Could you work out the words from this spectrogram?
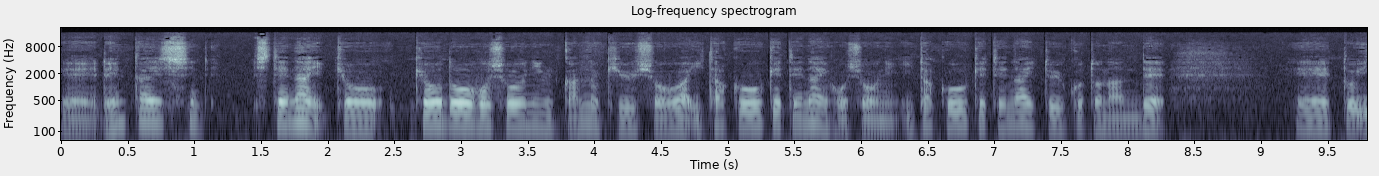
えー、連帯ししてない共同保証人間の急所は委託を受けてない保証人委託を受けてないということなんで、えーと、意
